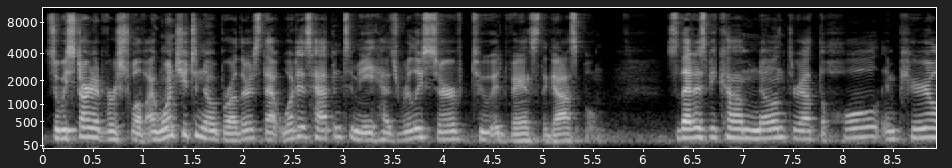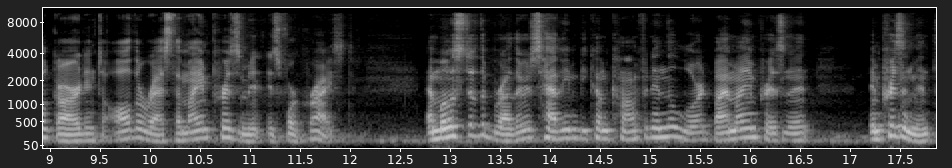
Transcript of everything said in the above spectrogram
So we start at verse 12. I want you to know, brothers, that what has happened to me has really served to advance the gospel so that has become known throughout the whole imperial guard and to all the rest that my imprisonment is for Christ. And most of the brothers, having become confident in the Lord by my imprisonment, imprisonment,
